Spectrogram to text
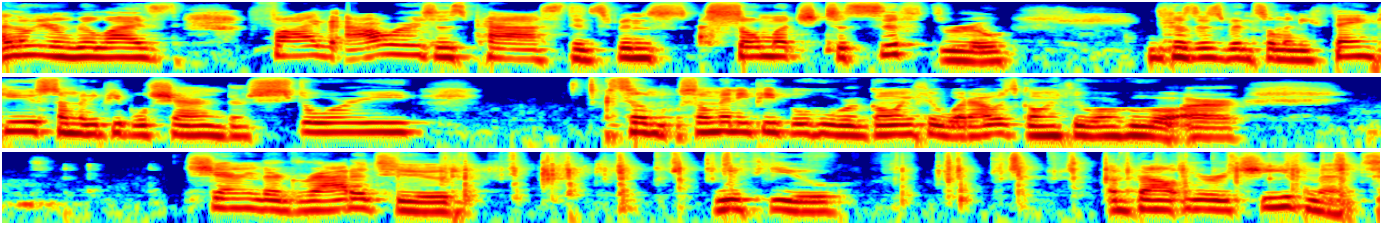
I don't even realize five hours has passed. It's been so much to sift through because there's been so many thank yous, so many people sharing their story, so so many people who were going through what I was going through or who are sharing their gratitude with you about your achievement,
